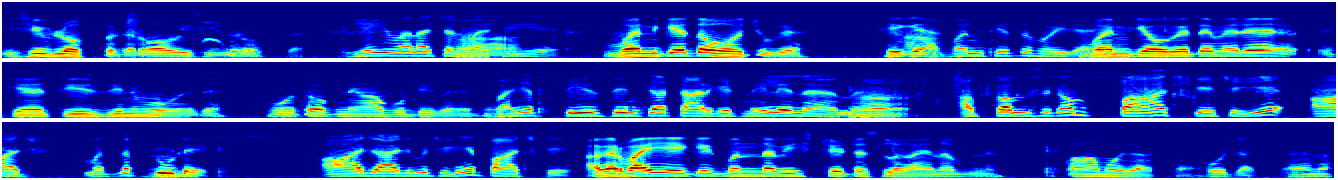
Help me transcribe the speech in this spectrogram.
इसी ब्लॉग पे करवाओ इसी ब्लॉग पे। यही वाला चलना हाँ। चाहिए। वन के तो हो चुके ठीक है। हाँ, वन के तो हो ही जाएगा। वन के हो गए थे मेरे क्या तीस दिन में हो गए थे। वो तो अपने आप उठ ही गए थे। भाई अब तीस दिन का टारगेट नहीं लेना है हमें। हाँ। अब कम से कम पाँच के चाहिए आज मतलब टुडे आज आज में चाहिए पाँच के अगर भाई एक एक बंदा भी स्टेटस लगाए ना अपने काम हो जाता है। हो जाता है ना?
